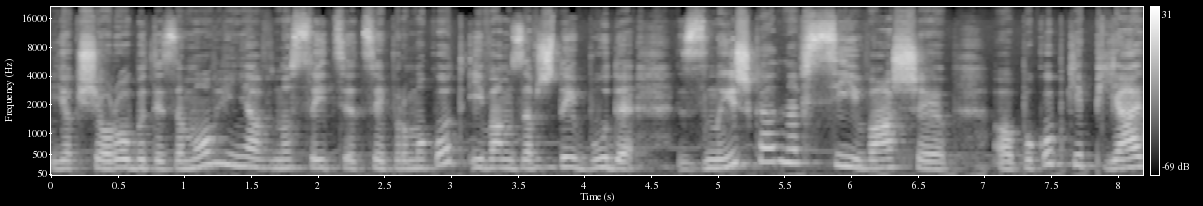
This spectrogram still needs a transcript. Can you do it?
Якщо робите замовлення, вноситься цей промокод, і вам завжди буде знижка на всі ваші покупки 5%.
